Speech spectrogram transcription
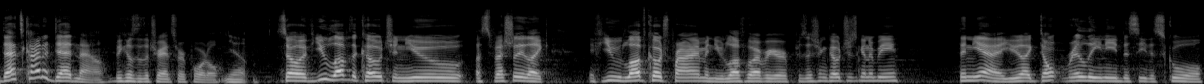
That's kind of dead now because of the transfer portal. Yep. So if you love the coach, and you especially like if you love Coach Prime and you love whoever your position coach is going to be, then yeah, you like don't really need to see the school.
